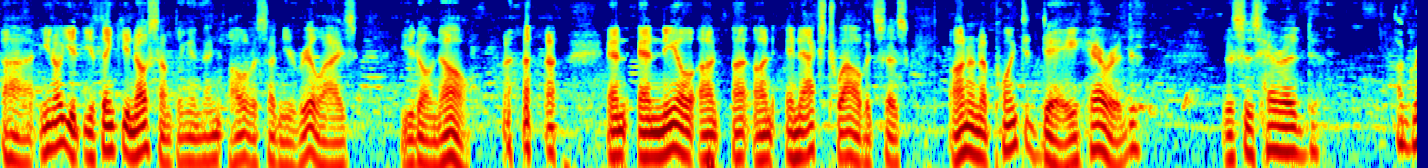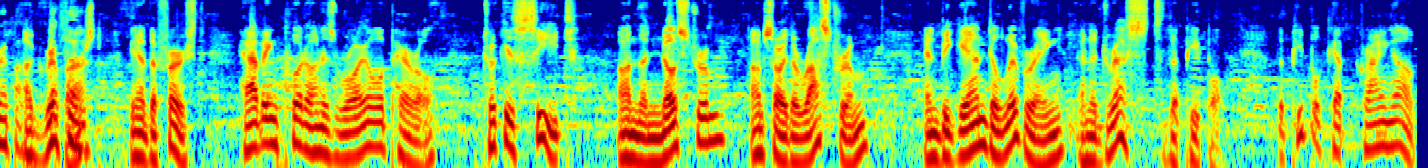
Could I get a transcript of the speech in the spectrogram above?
Uh, you know, you you think you know something, and then all of a sudden you realize you don't know. and and Neil on, on in Acts 12 it says, on an appointed day, Herod, this is Herod Agrippa, Agrippa, the first. Yeah, the first, having put on his royal apparel, took his seat on the nostrum, I'm sorry, the rostrum, and began delivering an address to the people. The people kept crying out,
